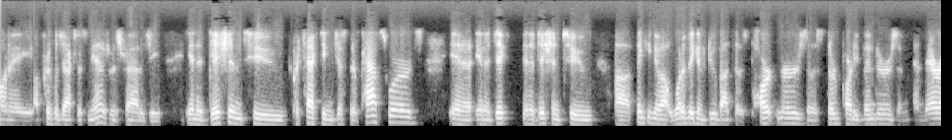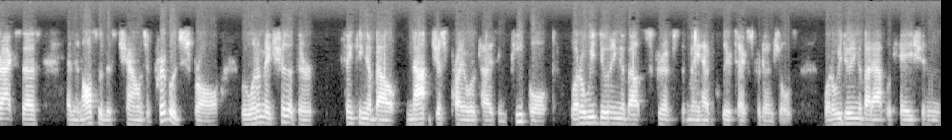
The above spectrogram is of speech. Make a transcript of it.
on a, a privilege access management strategy, in addition to protecting just their passwords, in, in, in addition to uh, thinking about what are they going to do about those partners, those third-party vendors and, and their access, and then also this challenge of privilege sprawl, we want to make sure that they're thinking about not just prioritizing people, what are we doing about scripts that may have clear text credentials? What are we doing about applications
